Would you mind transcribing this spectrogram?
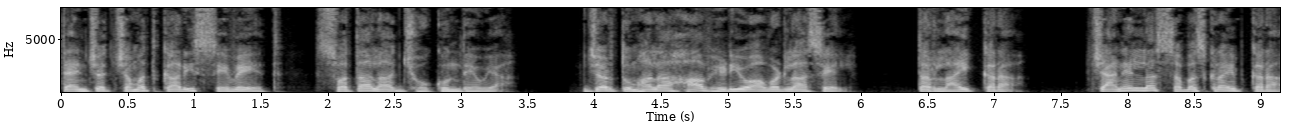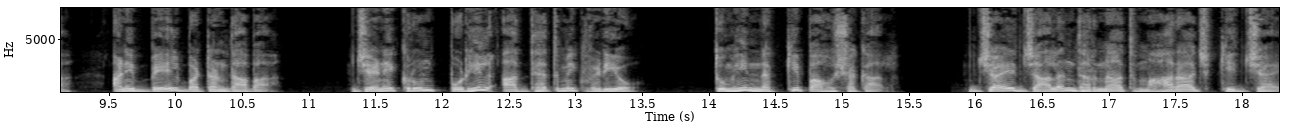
त्यांच्या चमत्कारी सेवेत स्वतःला झोकून देऊया. जर तुम्हाला हा व्हिडिओ आवडला असेल तर लाईक करा चॅनेलला सबस्क्राईब करा आणि बेल बटन दाबा जेणेकरून पुढील आध्यात्मिक व्हिडिओ तुम्ही नक्की पाहू शकाल. जय जालंधरनाथ महाराज की जय.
